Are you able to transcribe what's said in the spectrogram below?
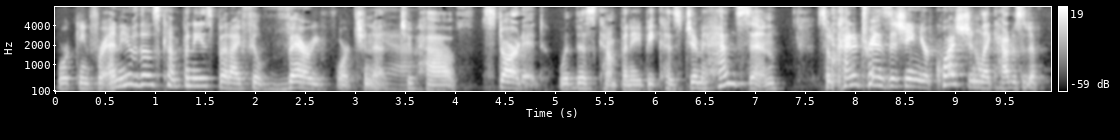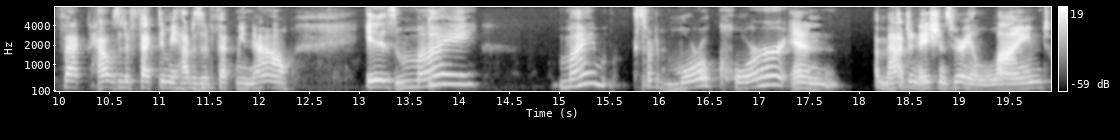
working for any of those companies, but I feel very fortunate Yeah. to have started with this company because Jim Henson. So kind of transitioning your question, like how does it affect? How has it affected me? How does it affect me now? Is my my sort of moral core and imagination is very aligned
